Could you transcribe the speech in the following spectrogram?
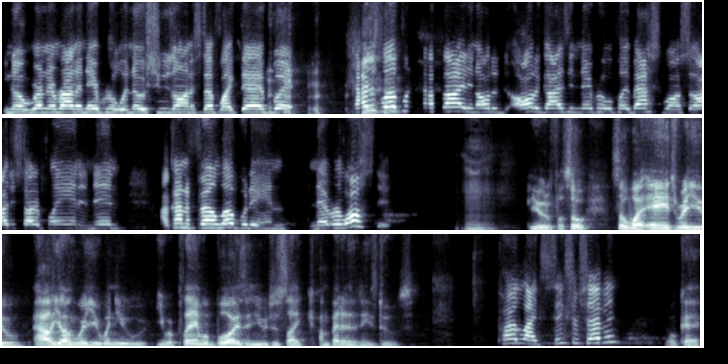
you know, running around the neighborhood with no shoes on and stuff like that. But I just love playing outside, and all the all the guys in the neighborhood would play basketball. So I just started playing, and then I kind of fell in love with it and never lost it. Mm. Beautiful. So, so what age were you? How young were you when you you were playing with boys and you were just like, I'm better than these dudes? Probably like six or seven. Okay.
